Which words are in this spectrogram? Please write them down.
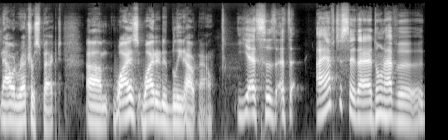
now in retrospect. Um, why is why did it bleed out now? Yes, so th- th- I have to say that I don't have a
